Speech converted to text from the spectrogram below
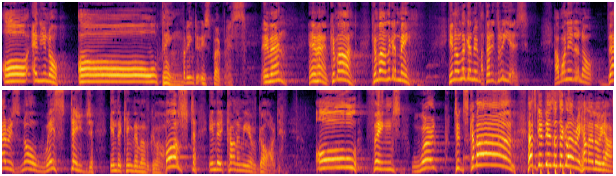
Oh, and you know, all things according to his purpose. Amen? Amen. Come on. Come on, look at me. You know, look at me for 33 years. I want you to know there is no wastage in the kingdom of God. Most in the economy of God. All things work to, come on! Let's give Jesus the glory. Hallelujah.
